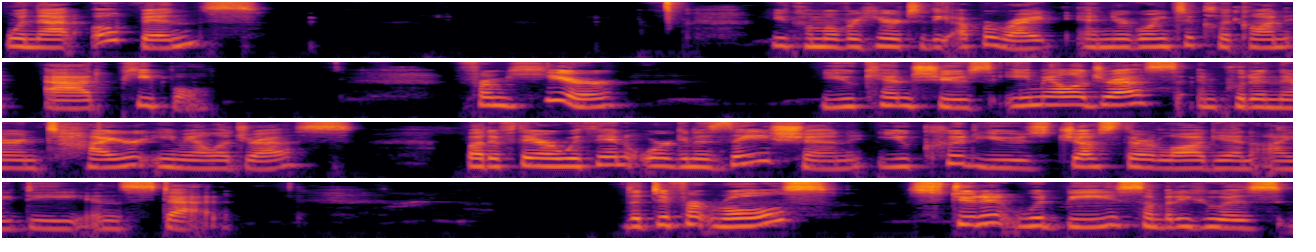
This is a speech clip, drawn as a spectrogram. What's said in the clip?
when that opens, you come over here to the upper right and you're going to click on add people. From here, you can choose email address and put in their entire email address. But if they are within organization, you could use just their login ID instead. The different roles, student would be somebody who is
